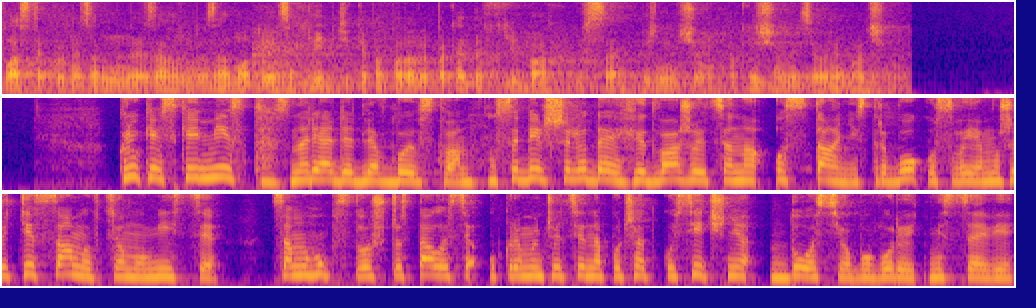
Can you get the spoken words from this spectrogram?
пластику не зам- не замотується хліб, тільки паперові пакети в хлібах. І все, більш ні в чому. Поки що ми цього не бачимо. Крюківський міст знаряддя для вбивства. Усе більше людей відважуються на останній стрибок у своєму житті саме в цьому місці. Самогубство, що сталося у Кременчуці на початку січня, досі обговорюють місцеві.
